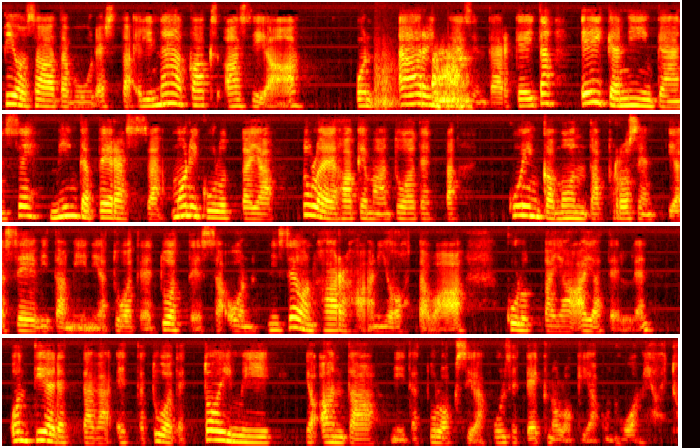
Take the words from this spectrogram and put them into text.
biosaatavuudesta. Eli nämä kaksi asiaa on äärimmäisen tärkeitä, eikä niinkään se, minkä perässä moni kuluttaja tulee hakemaan tuotetta, kuinka monta prosenttia C-vitamiinia tuote, tuotteessa on, niin se on harhaan johtavaa kuluttajaa ajatellen. On tiedettävä, että tuote toimii ja antaa niitä tuloksia, kun se teknologia on huomioitu.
